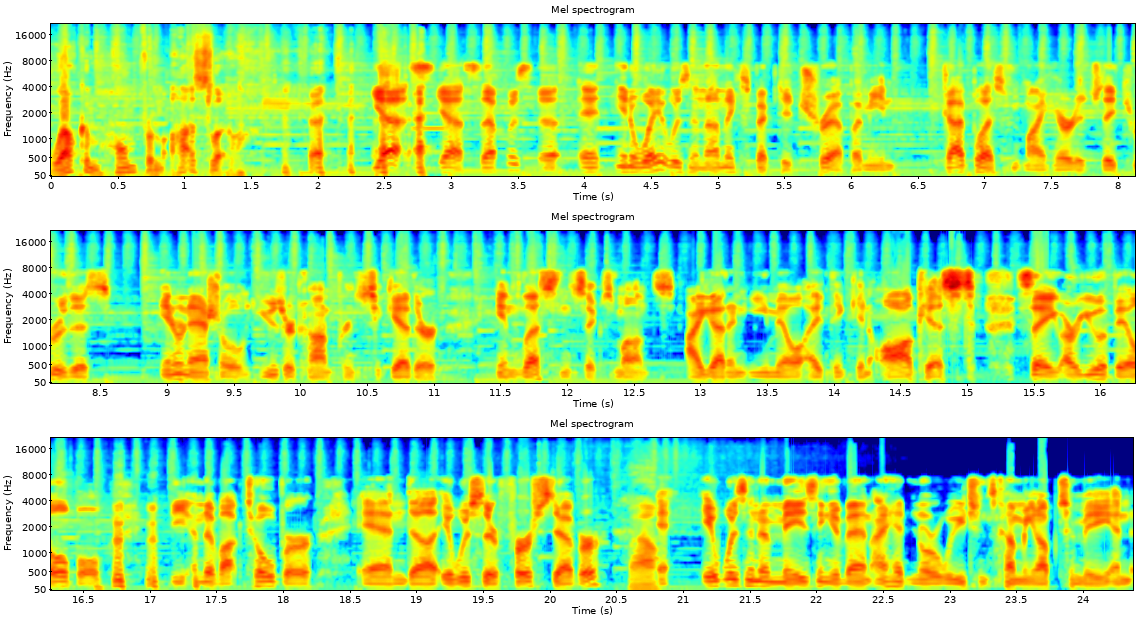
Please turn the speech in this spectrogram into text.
welcome home from Oslo. yes, yes, that was, a, in a way, it was an unexpected trip. I mean, God bless MyHeritage. They threw this international user conference together in less than six months. I got an email, I think in August, saying, Are you available at the end of October? And uh, it was their first ever. Wow. It was an amazing event. I had Norwegians coming up to me, and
